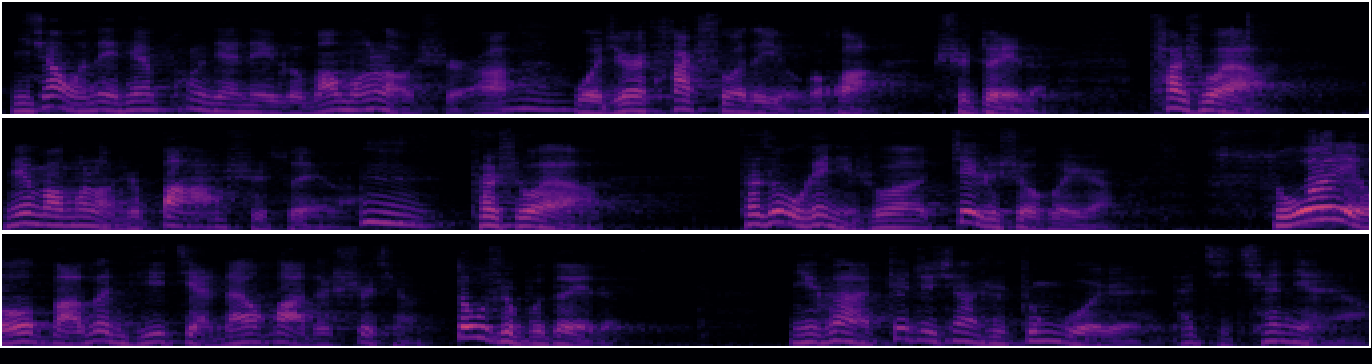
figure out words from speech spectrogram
你像我那天碰见那个王蒙老师啊，我觉得他说的有个话是对的。他说呀，那王蒙老师八十岁了，嗯，他说呀，他说我跟你说，这个社会上所有把问题简单化的事情都是不对的。你看，这就像是中国人，他几千年啊，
